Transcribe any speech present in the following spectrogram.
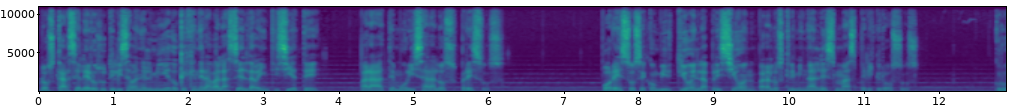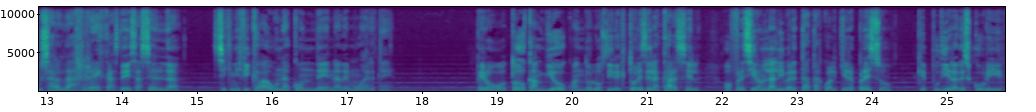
Los carceleros utilizaban el miedo que generaba la celda 27 para atemorizar a los presos. Por eso se convirtió en la prisión para los criminales más peligrosos. Cruzar las rejas de esa celda significaba una condena de muerte. Pero todo cambió cuando los directores de la cárcel ofrecieron la libertad a cualquier preso que pudiera descubrir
